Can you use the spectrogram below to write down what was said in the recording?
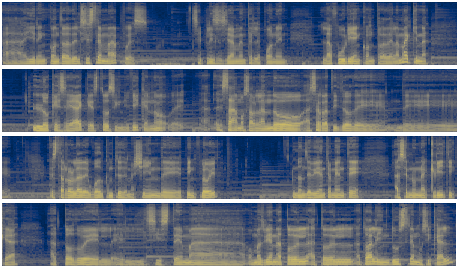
a, ir en contra del sistema, pues simple y sencillamente le ponen la furia en contra de la máquina. Lo que sea que esto signifique, ¿no? Eh, estábamos hablando hace ratito de, de esta rola de Welcome to the Machine de Pink Floyd, donde evidentemente hacen una crítica a todo el, sistema, o más bien a, todo el, a, todo el, a toda la industria musical,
